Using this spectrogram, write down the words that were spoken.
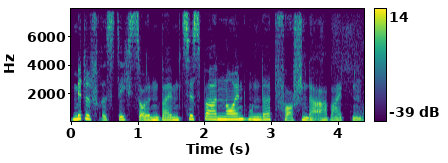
Mittelfristig sollen beim CISPA 900 Forschende arbeiten.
